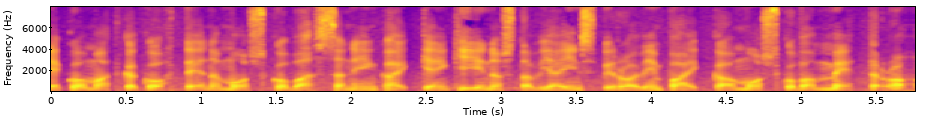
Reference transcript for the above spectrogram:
ekomatkakohteena Moskovassa niin kaikkein kiinnostavia inspiroivin paikka on Moskovan metro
